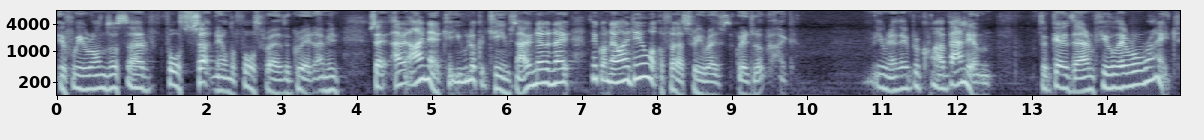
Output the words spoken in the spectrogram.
if we were on the third, fourth, certainly on the fourth row of the grid. I mean, so I mean, I know you look at teams now, never know they've got no idea what the first three rows of the grid look like. You know, they require Valium to go there and feel they're all right.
